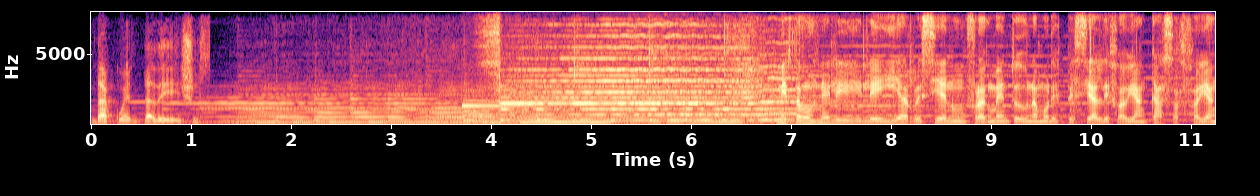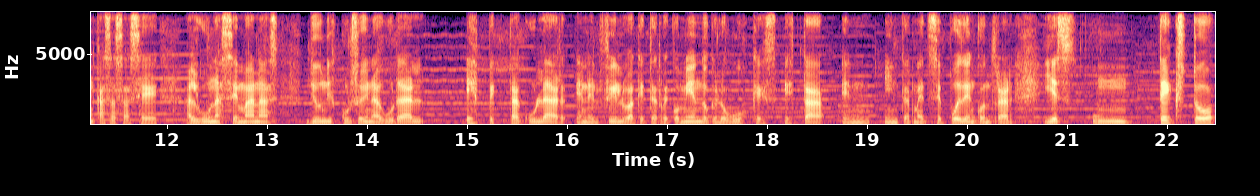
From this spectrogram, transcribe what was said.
da cuenta de ellos. Mirta Busnelli leía recién un fragmento de Un amor especial de Fabián Casas. Fabián Casas hace algunas semanas dio un discurso inaugural espectacular en el Filba que te recomiendo que lo busques. Está en internet, se puede encontrar y es un texto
